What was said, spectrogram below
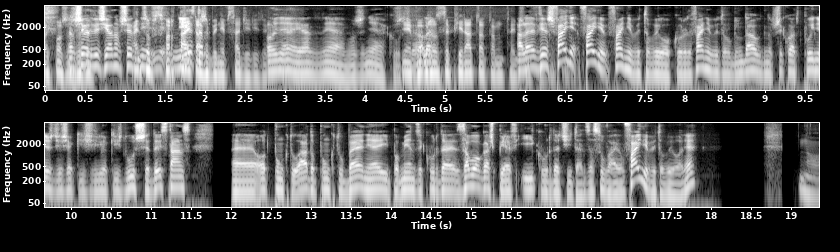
Oj Boże, na przykład, wiesz, ja na przykład nie, nie, nie jestem... żeby nie wsadzili tego. O nie, ja, nie, może nie, kurczę, nie ale... sobie pirata tam tańczącego. Ale wiesz, fajnie, fajnie, fajnie by to było, kurde, fajnie by to wyglądało, na przykład płyniesz gdzieś jakiś, jakiś dłuższy dystans e, od punktu A do punktu B, nie, i pomiędzy, kurde, załoga, śpiew i, kurde, ci ten zasuwają. Fajnie by to było, nie? No,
